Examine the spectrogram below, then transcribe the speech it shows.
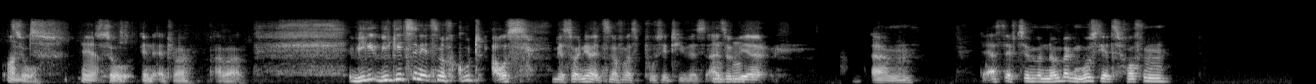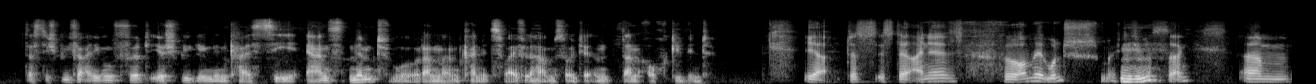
Und, so, ja. so in etwa. Aber wie, wie geht es denn jetzt noch gut aus? Wir sollen ja jetzt noch was Positives. Also mhm. wir, ähm, der erste FC Nürnberg muss jetzt hoffen, dass die Spielvereinigung Fürth ihr Spiel gegen den KSC ernst nimmt, woran man keine Zweifel haben sollte und dann auch gewinnt. Ja, das ist der eine fromme Wunsch, möchte mhm. ich sagen. Ähm,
